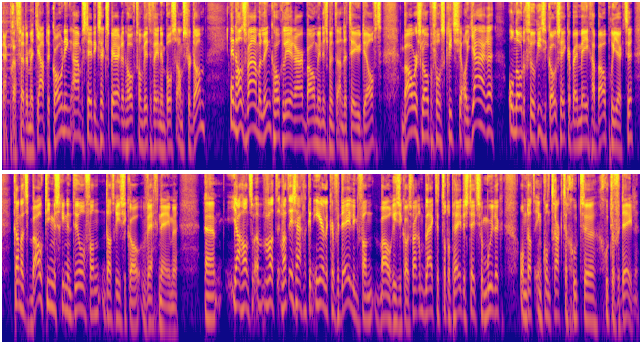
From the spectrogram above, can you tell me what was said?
Ja, ik praat verder met Jaap de Koning, aanbestedingsexpert en hoofd van Witteveen en Bos Amsterdam. En Hans Wamelink, hoogleraar bouwmanagement aan de TU Delft. Bouwers lopen volgens critici al jaren onnodig veel risico, zeker bij megabouwprojecten. Kan het bouwteam misschien een deel van dat risico wegnemen? Eh, ja, Hans, wat, wat is eigenlijk een eerlijke verdeling van bouwrisico's? Waarom blijkt het tot op heden steeds zo moeilijk om dat in contracten goed, eh, goed te verdelen?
